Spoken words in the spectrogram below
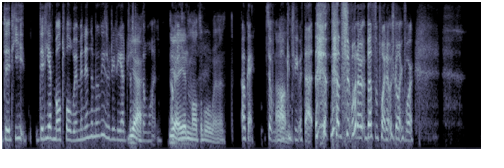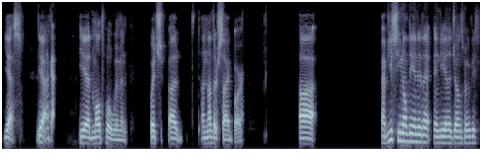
did he did he have multiple women in the movies, or did he have just Yeah. have the one? Yeah, Okay, he he had multiple women. okay. So I'll Um, continue with that. that's what I, that's the point I was going for. Yes. Yeah. Okay. He had multiple women, which uh another sidebar. Uh have you seen all the Indiana, Indiana Jones movies?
